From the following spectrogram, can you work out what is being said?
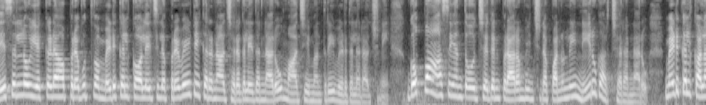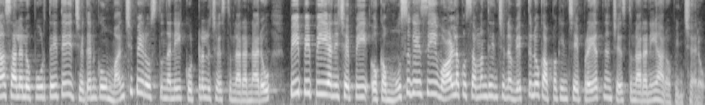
దేశంలో ఎక్కడా ప్రభుత్వ మెడికల్ కాలేజీల ప్రైవేటీకరణ జరగలేదన్నారు మాజీ మంత్రి విడుదల రజని. గొప్ప ఆశయంతో జగన్ ప్రారంభించిన పనుల్ని నీరుగార్చారన్నారు. మెడికల్ కళాశాలలు పూర్తయితే జగన్కు మంచి పేరు వస్తుందని కుట్రలు చేస్తున్నారన్నారు. పీపీపీ అని చెప్పి ఒక ముసుగేసి వాళ్ళకు సంబంధించిన వ్యక్తులకు అప్పగించే ప్రయత్నం చేస్తున్నారని ఆరోపించారు.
